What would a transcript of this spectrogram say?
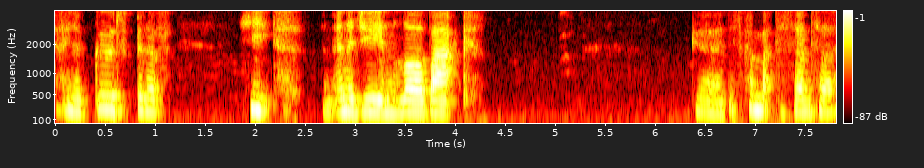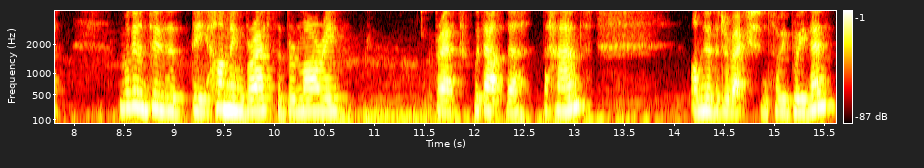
Getting a good bit of heat and energy in the lower back. Good. Let's come back to center. we're going to do the, the humming breath, the Bhramari breath without the, the hands on the other direction. So we breathe in,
